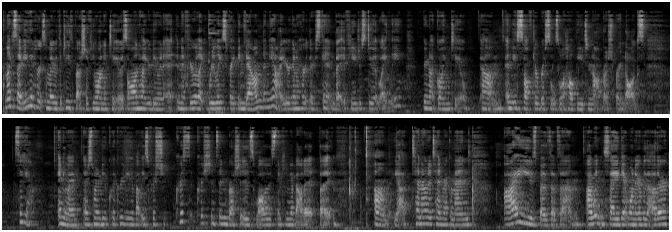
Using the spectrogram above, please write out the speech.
And like I said, you could hurt somebody with a toothbrush if you wanted to. It's all on how you're doing it. And if you're like really scraping down, then yeah, you're gonna hurt their skin. But if you just do it lightly, you're not going to. Um, and these softer bristles will help you to not brush burn dogs. So yeah, anyway, I just want to do a quick review about these Chris, Chris Christensen brushes while I was thinking about it. But um, yeah, 10 out of 10 recommend. I use both of them. I wouldn't say get one over the other.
